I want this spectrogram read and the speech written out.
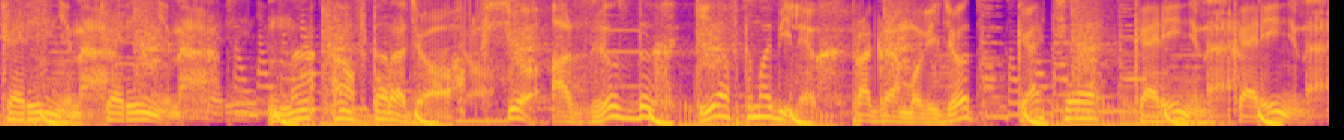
Каренина. Каренина. На Авторадио. Все о звездах и автомобилях. Программу ведет Катя Каренина. Каренина.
